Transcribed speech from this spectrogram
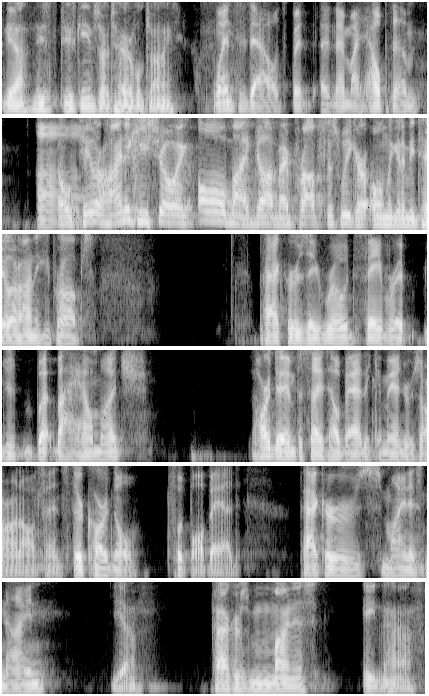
Yeah. These these games are terrible, Johnny. Wentz is out, but uh, that might help them. Uh, Oh, Taylor Heinicke showing. Oh my God. My props this week are only going to be Taylor Heinicke props. Packers a road favorite, just but by how much? Hard to emphasize how bad the Commanders are on offense. They're Cardinal football bad. Packers minus nine. Yeah. Packers minus eight and a half.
